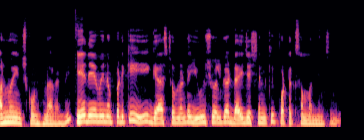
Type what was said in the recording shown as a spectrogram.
అన్వయించుకుంటున్నారండి. ఏదేమైనప్పటికీ గ్యాస్ ట్రబుల్ అంటే యూజువల్గా డైజెషన్కి పొట్టకు సంబంధించింది.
